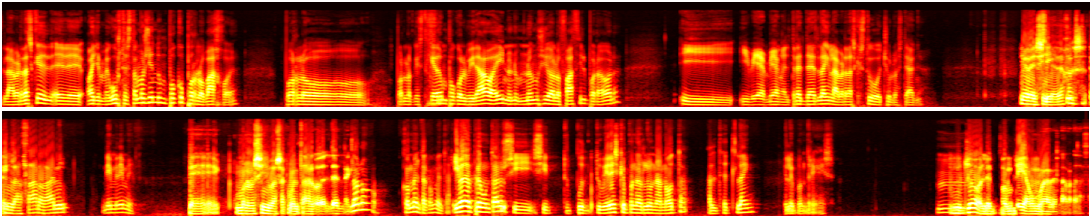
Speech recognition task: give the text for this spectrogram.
la verdad es que, oye, me gusta, estamos yendo un poco por lo bajo, ¿eh? Por lo, por lo que queda un poco olvidado ahí, no, no hemos ido a lo fácil por ahora. Y, y bien, bien, el trade deadline la verdad es que estuvo chulo este año. Mira, y si Sí, me dejas enlazar, Dani, Dime, dime. eh, bueno, no sé si vas a comentar algo del deadline. No, no, comenta, comenta. Iba a preguntaros si, si tu- tuvierais que ponerle una nota al deadline, ¿qué le pondríais? Mm, Yo le pondría un 9, la verdad.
